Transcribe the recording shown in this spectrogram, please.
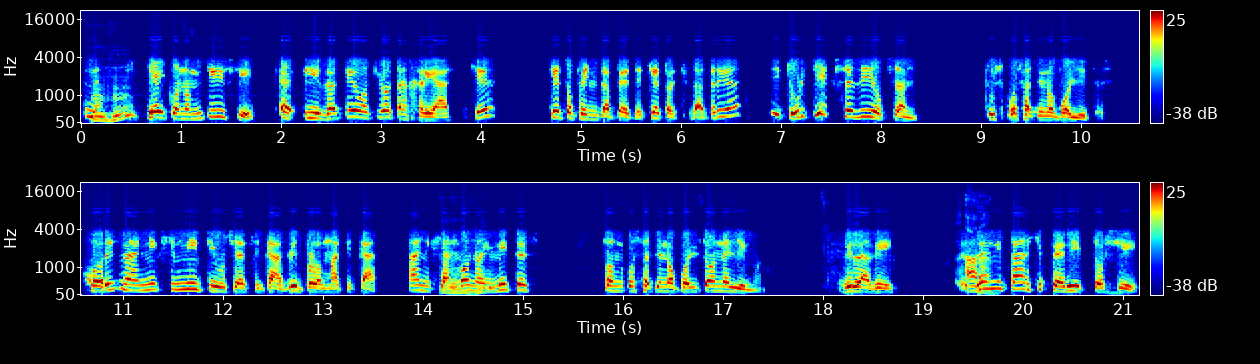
ναι, Μμμ. και οικονομική ισχύ. Ε, είδατε ότι όταν χρειάστηκε και το 55 και το 63 οι Τούρκοι εξεδίωξαν τους Κωνσταντινοπολίτες χωρίς να ανοίξει μύτη ουσιαστικά διπλωματικά. Άνοιξαν Μμμ. μόνο οι μύτες των Κωνσταντινοπολιτών Ελλήνων. Δηλαδή Άρα. δεν υπάρχει περίπτωση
